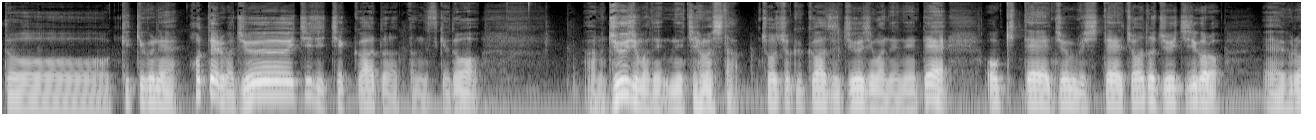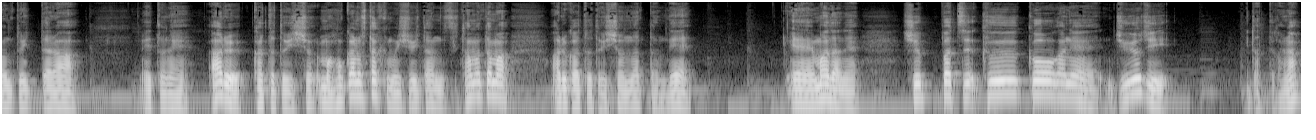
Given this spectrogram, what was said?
と結局ねホテルが11時チェックアウトだったんですけどあの10時まで寝ちゃいました。朝食食わず10時まで寝て起きて準備してちょうど11時頃、えー、フロント行ったらえっとねある方と一緒まあ他のスタッフも一緒にいたんですけどたまたまある方と一緒になったんで、えー、まだね出発空港がね14時だったかな？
